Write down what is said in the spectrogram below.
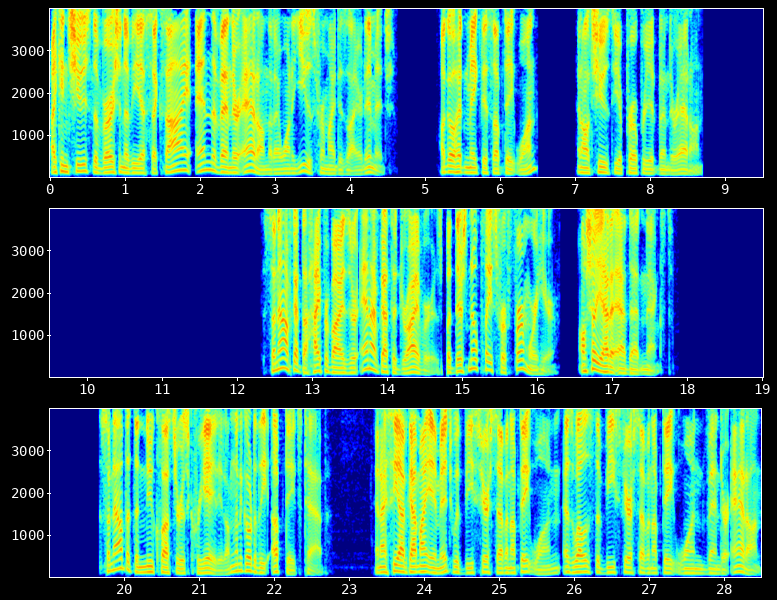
I can choose the version of ESXi and the vendor add-on that I want to use for my desired image. I'll go ahead and make this update 1, and I'll choose the appropriate vendor add-on. So now I've got the hypervisor and I've got the drivers, but there's no place for firmware here. I'll show you how to add that next. So now that the new cluster is created, I'm going to go to the Updates tab. And I see I've got my image with vSphere 7 Update 1, as well as the vSphere 7 Update 1 vendor add-on.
